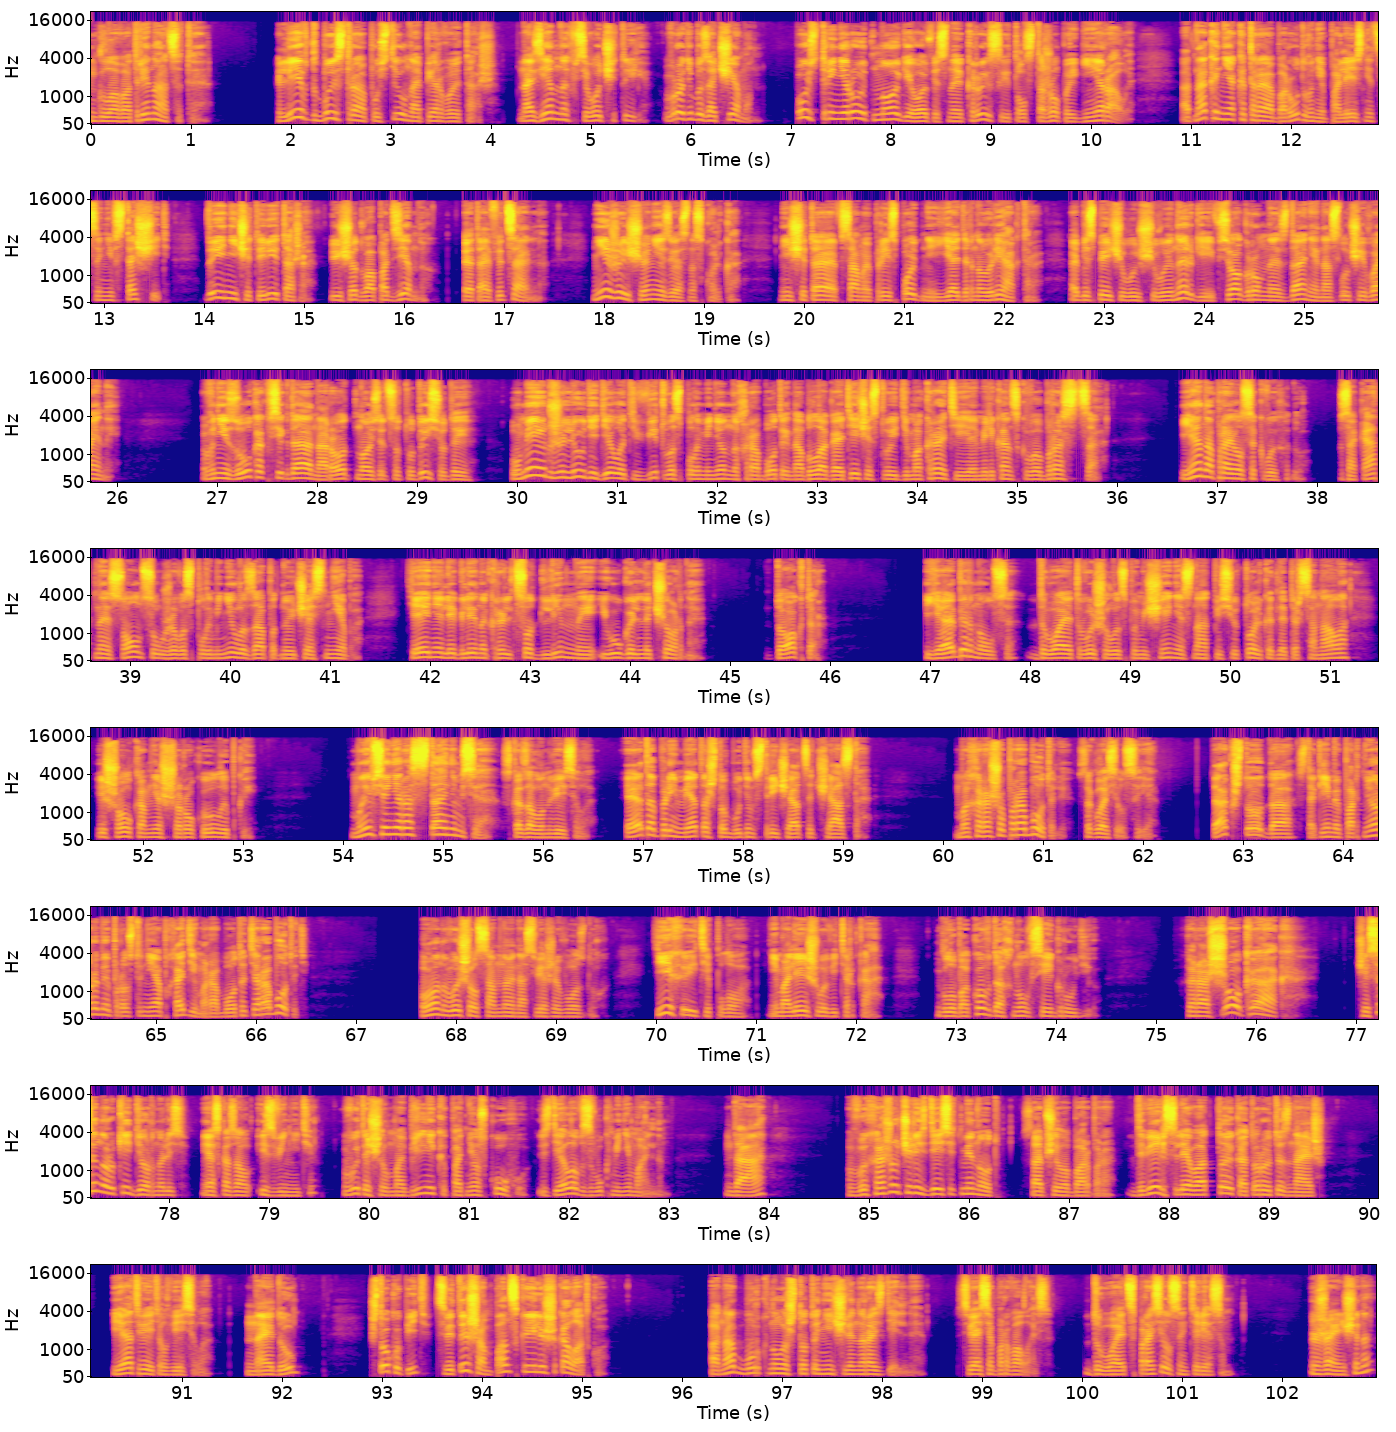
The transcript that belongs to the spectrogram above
Глава 13. Лифт быстро опустил на первый этаж. Наземных всего четыре. Вроде бы зачем он? Пусть тренируют ноги офисные крысы и толстожопые генералы. Однако некоторое оборудование по лестнице не встащить. Да и не четыре этажа, еще два подземных. Это официально. Ниже еще неизвестно сколько. Не считая в самой преисподней ядерного реактора, обеспечивающего энергией все огромное здание на случай войны. Внизу, как всегда, народ носится туды-сюды, Умеют же люди делать вид воспламененных работой на благо Отечества и демократии американского образца. Я направился к выходу. Закатное солнце уже воспламенило западную часть неба. Тени легли на крыльцо длинные и угольно-черные. «Доктор!» Я обернулся. Дуайт вышел из помещения с надписью «Только для персонала» и шел ко мне с широкой улыбкой. «Мы все не расстанемся», — сказал он весело. «Это примета, что будем встречаться часто». «Мы хорошо поработали», — согласился я. «Так что, да, с такими партнерами просто необходимо работать и работать». Он вышел со мной на свежий воздух. Тихо и тепло, ни малейшего ветерка. Глубоко вдохнул всей грудью. «Хорошо как!» Часы на руке дернулись. Я сказал «извините», вытащил мобильник и поднес к уху, сделав звук минимальным. «Да». «Выхожу через десять минут», — сообщила Барбара. «Дверь слева от той, которую ты знаешь». Я ответил весело. «Найду». «Что купить? Цветы, шампанское или шоколадку?» Она буркнула что-то нечленораздельное. Связь оборвалась. Дуайт спросил с интересом. «Женщина?»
